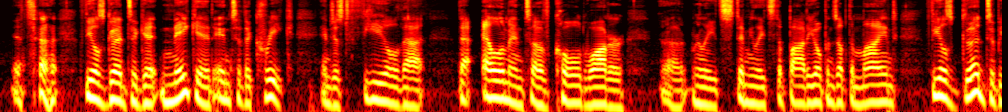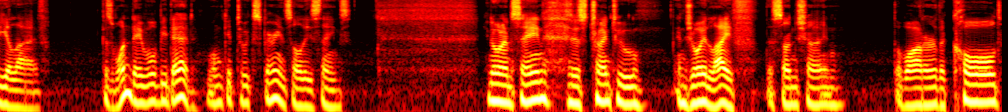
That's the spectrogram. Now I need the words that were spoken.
it feels good to get naked into the creek and just feel that that element of cold water. Uh, really stimulates the body, opens up the mind, feels good to be alive because one day we'll be dead. Won't get to experience all these things. You know what I'm saying? Just trying to enjoy life, the sunshine, the water, the cold,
